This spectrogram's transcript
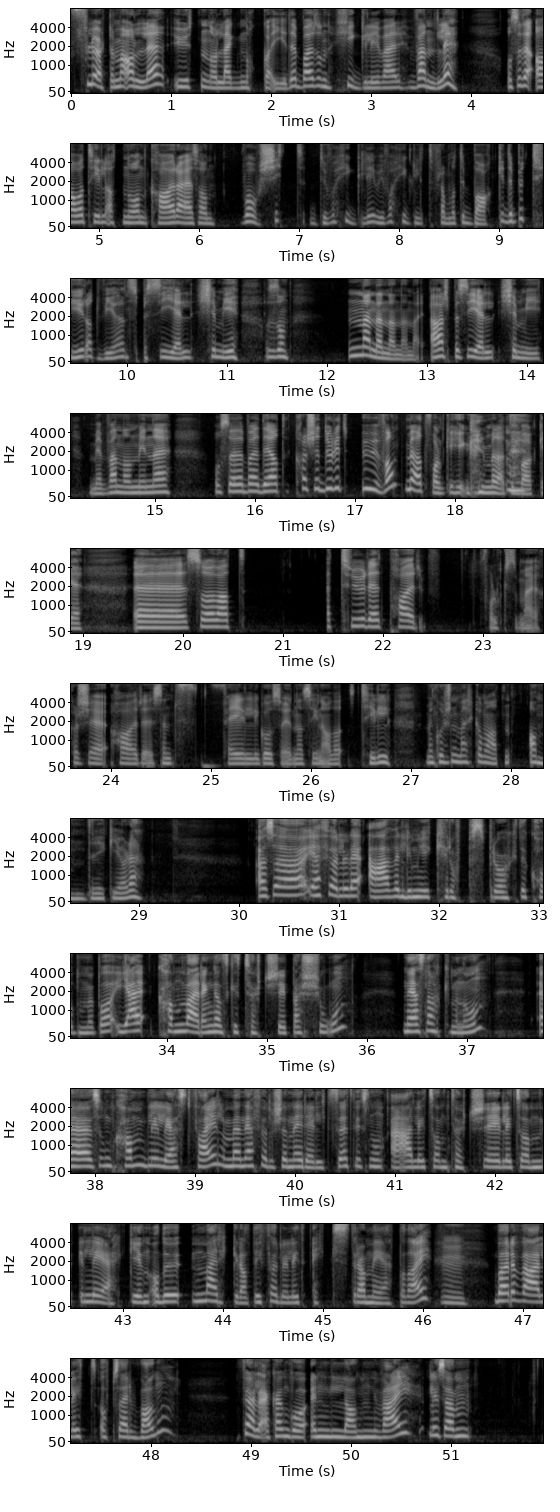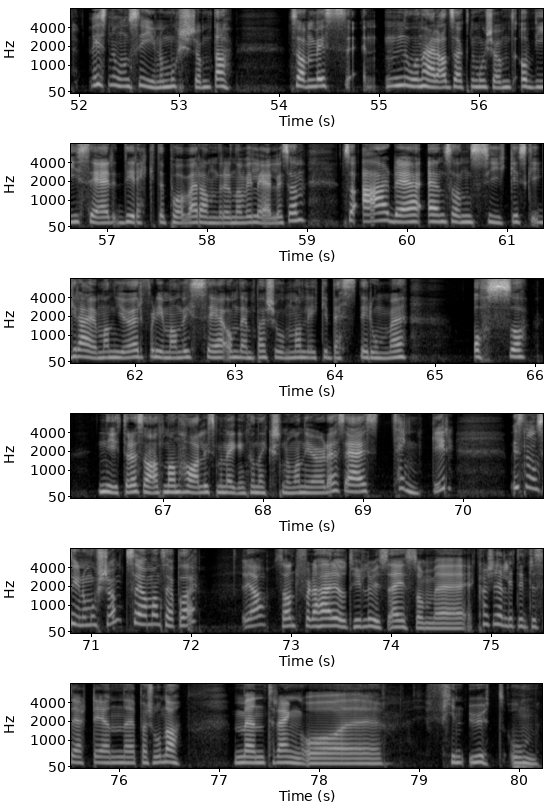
flørte med alle uten å legge noe i det. Bare sånn hyggelig, vær vennlig. Og så er det av og til at noen karer er sånn Wow, shit, du var hyggelig. Vi var hyggelige fram og tilbake. Det betyr at vi har en spesiell kjemi. Og så sånn Nei, nei, nei, nei, nei. Jeg har spesiell kjemi med vennene mine. Og så er det bare det at kanskje du er litt uvant med at folk er hyggelige med deg tilbake. uh, sånn at jeg tror det er et par folk som jeg kanskje har sendt feil i gåseøyne signaler til. Men hvordan merker man at den andre ikke gjør det? Altså, Jeg føler det er veldig mye kroppsspråk det kommer på. Jeg kan være en ganske touchy person når jeg snakker med noen. eh, som kan bli lest feil, men jeg føler generelt sett hvis noen er litt sånn touchy, litt sånn leken, og du merker at de følger litt ekstra med på deg, bare vær litt observant. Føler jeg kan gå en lang vei. Liksom, hvis noen sier noe morsomt, da. Sånn hvis noen her hadde sagt noe morsomt, og vi ser direkte på hverandre når vi ler, liksom, så er det en sånn psykisk greie man gjør fordi man vil se om den personen man liker best i rommet, også nyter det, sånn at man har liksom en egen connection når man gjør det. Så jeg tenker, hvis noen sier noe morsomt, se om man ser på deg. Ja, sant? For det her er jo tydeligvis ei som eh, kanskje er litt interessert i en eh, person, da. Men trenger å eh, finne ut om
